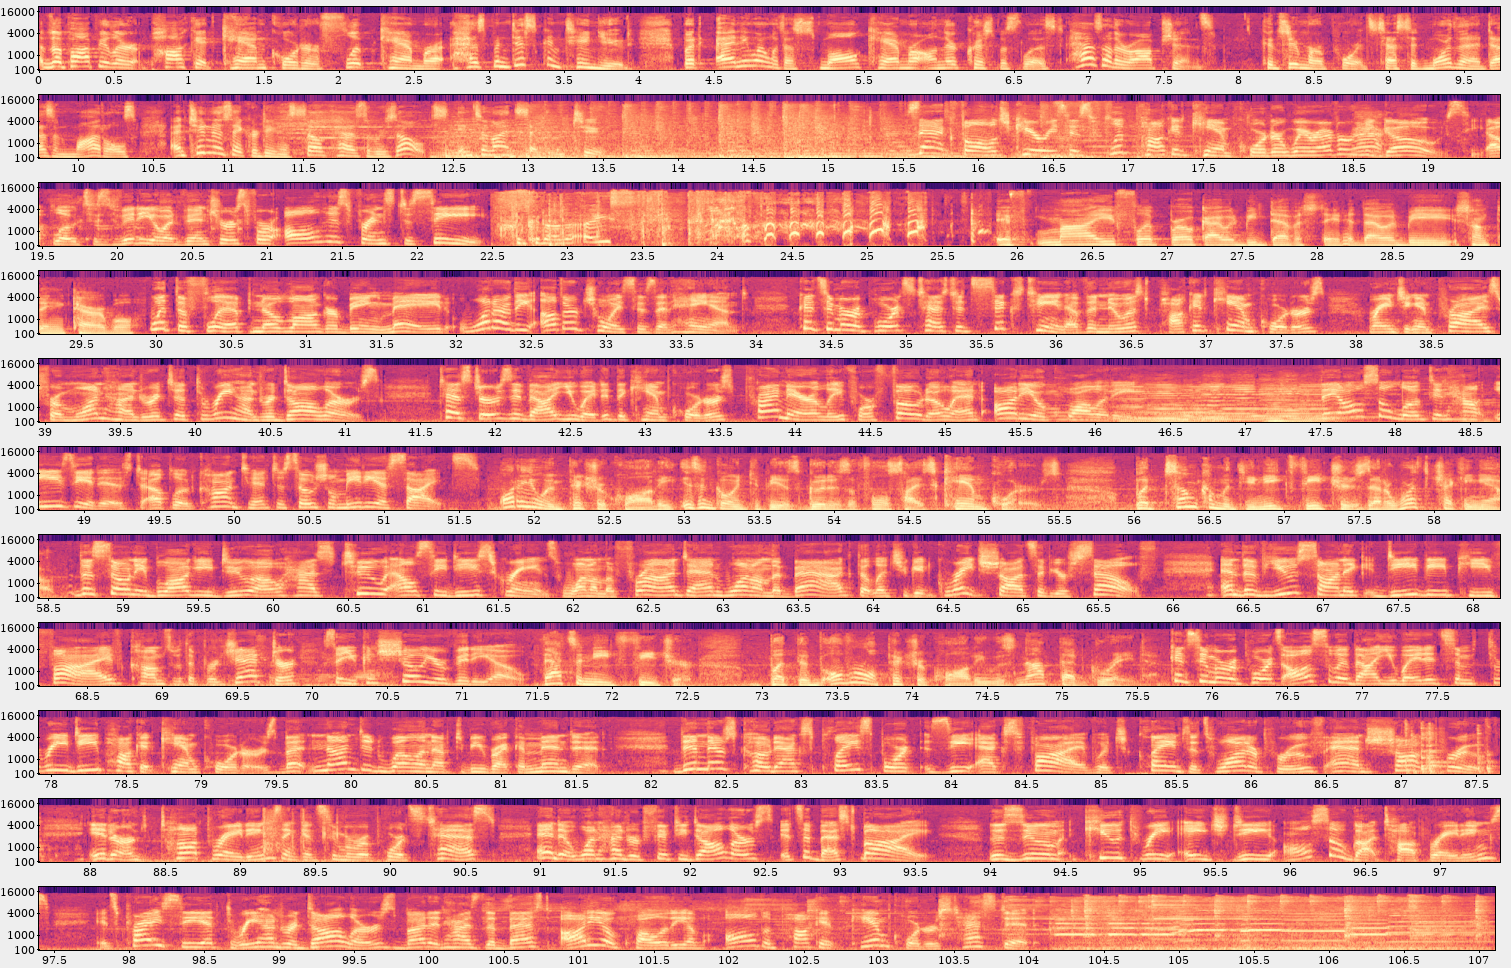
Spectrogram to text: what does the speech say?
The popular pocket camcorder flip camera has been discontinued, but anyone with a small camera on their Christmas list has other options. Consumer Reports tested more than a dozen models, and 2 News anchor Dina Silk has the results in tonight's segment 2. Zach Falch carries his flip pocket camcorder wherever he goes. He uploads his video adventures for all his friends to see. Look at all the ice. If my flip broke, I would be devastated. That would be something terrible. With the flip no longer being made, what are the other choices at hand? Consumer Reports tested 16 of the newest pocket camcorders, ranging in price from 100 to $300. Testers evaluated the camcorders primarily for photo and audio quality. They also looked at how easy it is to upload content to social media sites. Audio and picture quality isn't going to be as good as the full-size camcorders, but some come with unique features that are worth checking out. The Sony Bloggie Duo has two LCD screens, one on the front and one on the back that lets you get great shots of yourself. And the ViewSonic DVP5 comes with a projector so you can show your video. That's a neat feature, but the overall picture quality was not that great. Consumer Reports also evaluated some 3D pocket camcorders, but none did well enough to be recommended. Then there's Kodak's PlaySport ZX5, which claims it's waterproof and shockproof. It earned top ratings in Consumer Reports test, and at $150, it's a best buy. The Zoom Q3 HD also got top ratings. It's pricey at $300, but it has the best audio quality of all the pocket camcorders tested.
